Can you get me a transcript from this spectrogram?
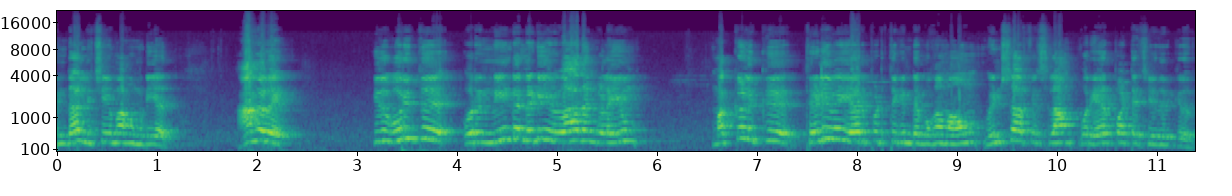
என்றால் நிச்சயமாக முடியாது. ஆகவே இது குறித்து ஒரு நீண்ட நெடிய விவாதங்களையும் மக்களுக்கு தெளிவை ஏற்படுத்துகின்ற முகமாகவும் வின்ஸ் ஆஃப் இஸ்லாம் ஒரு ஏற்பாட்டை செய்திருக்கிறது.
